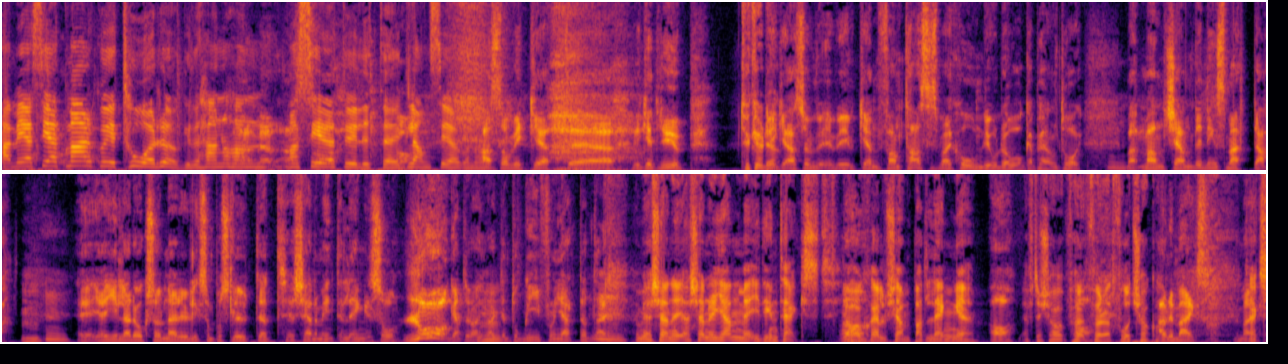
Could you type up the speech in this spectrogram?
ja, men jag ser att Marco är tårögd. Han, och han, Man alltså. ser att du är lite glans i ögonen. Alltså vilket, eh, vilket djup. Tycker du Vilken, det? alltså, vilken fantastisk version du gjorde av att åka pendeltåg. Mm. Man, man kände din smärta. Eh, Jag gillade också när du liksom på slutet, jag känner mig inte längre så låg, att du verkligen tog i från hjärtat där. Mm. Men jag, känner, jag känner igen mig i din text. Jag Ja. har själv kämpat länge Ja. efter kör, för, Ja. för att få ett ja, körkort. det märks. Det märks.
